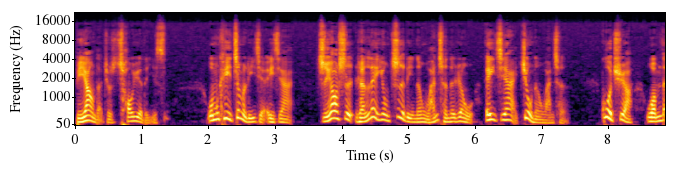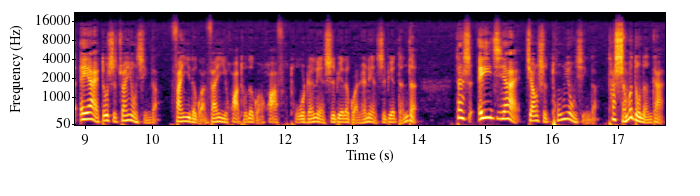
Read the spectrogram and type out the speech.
”，Beyond 就是超越的意思。我们可以这么理解，AGI 只要是人类用智力能完成的任务，AGI 就能完成。过去啊，我们的 AI 都是专用型的，翻译的管翻译，画图的管画图，人脸识别的管人脸识别等等。但是 AGI 将是通用型的，它什么都能干，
